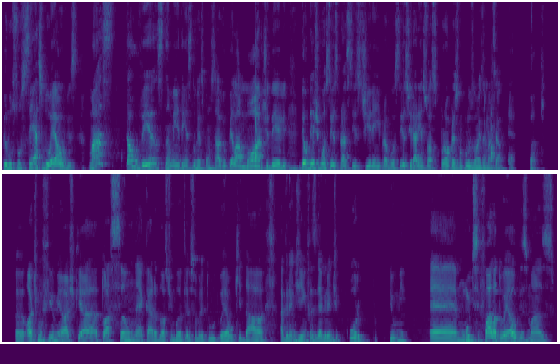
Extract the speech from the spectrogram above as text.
pelo sucesso do Elvis. Mas talvez também tenha sido responsável pela morte dele. Eu deixo vocês para assistirem e para vocês tirarem as suas próprias conclusões, né, Marcelo? É, exato. Uh, ótimo filme, eu acho que a atuação, né, cara, do Austin Butler, sobretudo, é o que dá a grande ênfase, a grande cor pro filme. É, muito se fala do Elvis, mas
